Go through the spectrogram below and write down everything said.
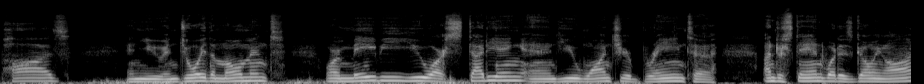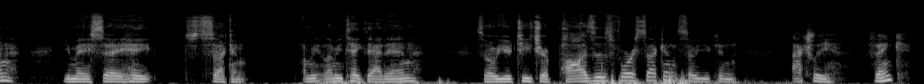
pause and you enjoy the moment. Or maybe you are studying and you want your brain to understand what is going on. You may say, hey, just a second, let me, let me take that in. So your teacher pauses for a second so you can actually think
